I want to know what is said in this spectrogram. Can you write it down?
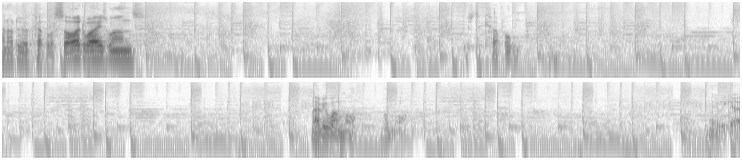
And I'll do a couple of sideways ones. Couple. Maybe one more, one more. There we go.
